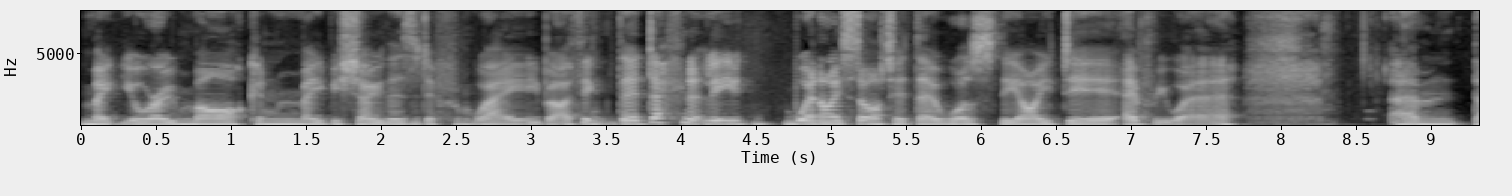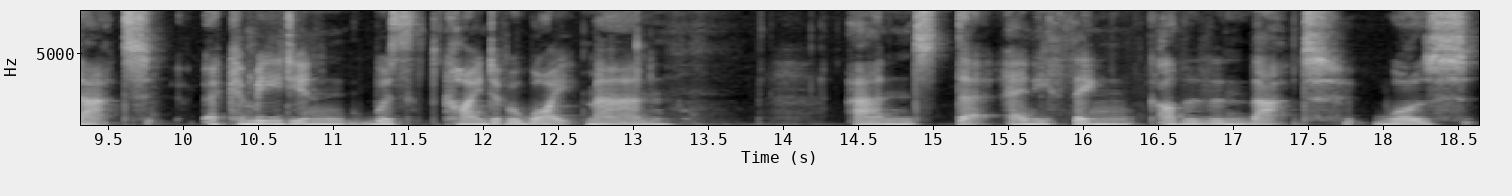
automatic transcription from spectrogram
make your own mark and maybe show there's a different way. But i think there definitely when i started there was the idea everywhere um, that a comedian was kind of a white man and that anything other than that was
